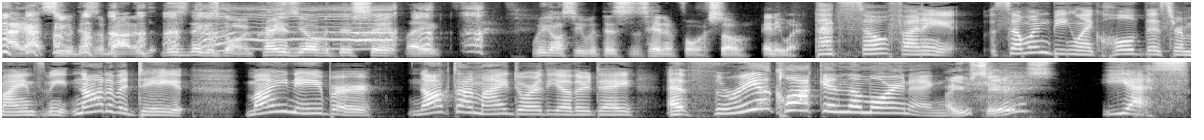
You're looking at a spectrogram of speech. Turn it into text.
I gotta see what this is about. This nigga's going crazy over this shit. Like, we gonna see what this is hitting for. So anyway, That's so funny. Someone being like, hold this reminds me, not of a date. My neighbor knocked on my door the other day at three o'clock in the morning. are you serious? Yes,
